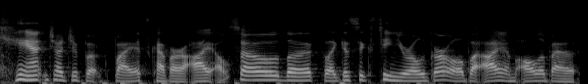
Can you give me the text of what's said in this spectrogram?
can't judge a book by its cover. I also look like a 16 year old girl, but I am all about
